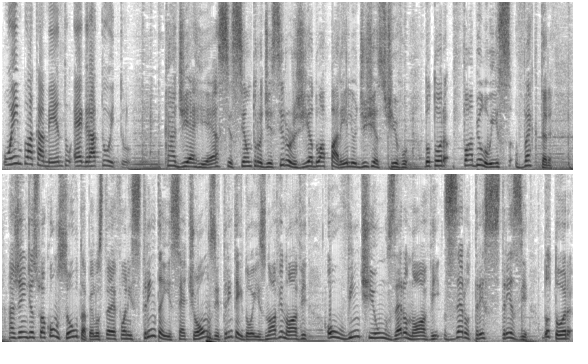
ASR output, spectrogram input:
O emplacamento é gratuito. KDRS Centro de Cirurgia do Aparelho Digestivo, Dr. Fábio Luiz Vector. Agende sua consulta pelos telefones 3711 3299 ou 2109 0313. Dr.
